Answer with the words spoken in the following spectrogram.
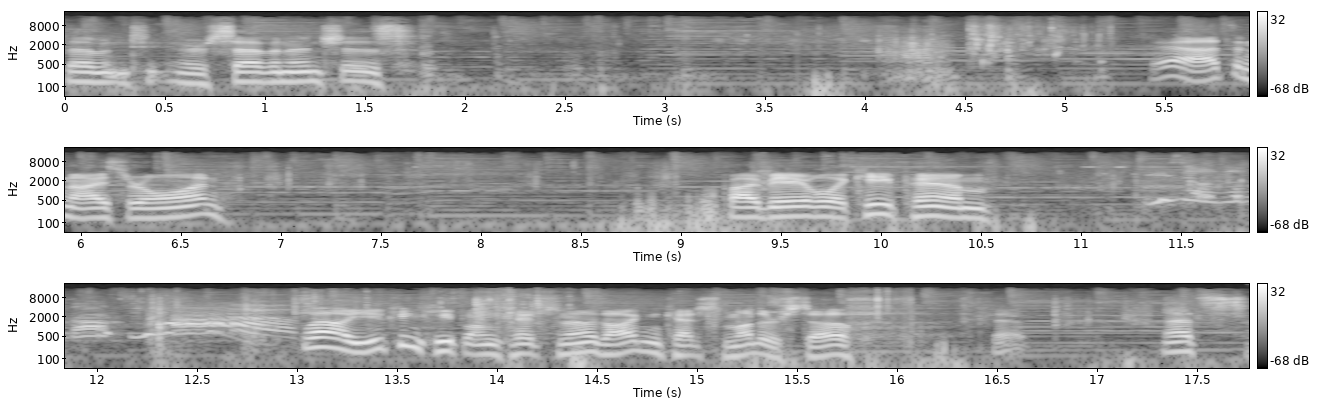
17 or 7 inches. Yeah, that's a nicer one. Probably be able to keep him. These are the best you have. Well, you can keep on catching those. I can catch some other stuff. Yep. That's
